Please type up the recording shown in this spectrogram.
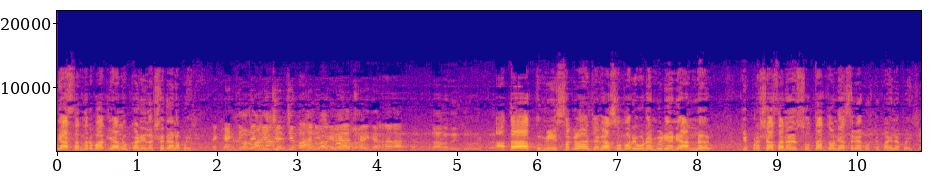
या संदर्भात या लोकांनी लक्ष द्यायला पाहिजे? आता तुम्ही सगळं जगासमोर एवढं मीडियाने आणलं की प्रशासनाने स्वतः जाऊन या सगळ्या गोष्टी पाहिल्या पाहिजे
